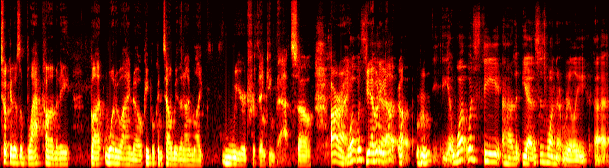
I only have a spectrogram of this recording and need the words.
took it as a black comedy, but what do I know? People can tell me that I'm like weird for thinking that. So, all right. What was? Do you have the, any? Uh, uh, mm-hmm. Yeah. What was the, uh, the? Yeah, this is one that really uh,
